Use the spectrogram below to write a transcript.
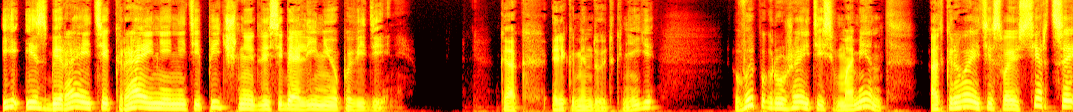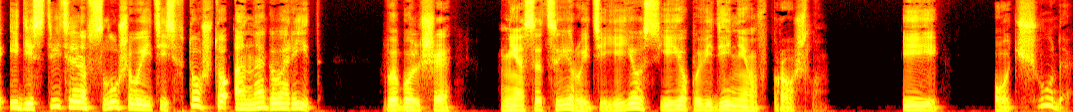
и избираете крайне нетипичную для себя линию поведения. Как рекомендуют книги, вы погружаетесь в момент, открываете свое сердце и действительно вслушиваетесь в то, что она говорит. Вы больше не ассоциируете ее с ее поведением в прошлом. И, о чудо,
